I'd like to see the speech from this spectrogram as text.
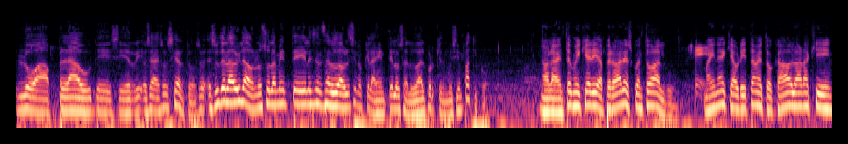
lo aplaude, se ríe. O sea, eso es cierto. Eso, eso es de lado y lado. No solamente él es el saludable, sino que la gente lo saluda a él porque es muy simpático. No, la gente es muy querida, pero ahora les cuento algo. Sí. Imagínate que ahorita me tocaba hablar aquí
